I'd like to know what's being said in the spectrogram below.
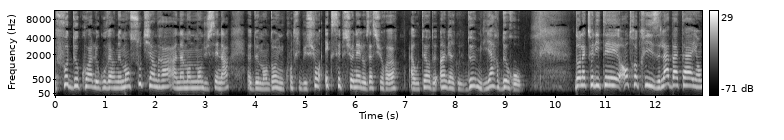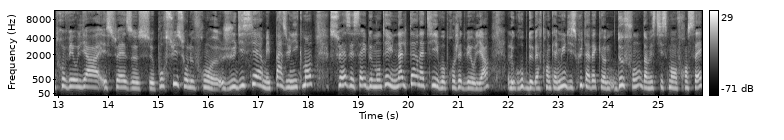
faute de quoi le gouvernement soutiendra un amendement du Sénat demandant une contribution exceptionnelle aux assureurs à hauteur de 1,2 milliard d'euros. Dans l'actualité entreprise, la bataille entre Veolia et Suez se poursuit sur le front euh, judiciaire, mais pas uniquement. Suez essaye de monter une alternative au projet de Veolia. Le groupe de Bertrand Camus discute avec euh, deux fonds d'investissement français,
